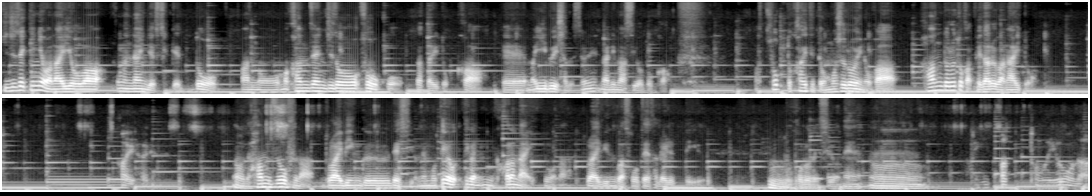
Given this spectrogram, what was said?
記事的には内容はそんなにないんですけど、あのまあ、完全自動走行だったりとか、えーまあ、EV 車ですよね、なりますよとか、まあちょっと書いてて面白いのが、ハンドルとかペダルがないと。はいはい。なので、ハンズオフなドライビングですよね。もう手を手がにかからないようなドライビングが想定されるっていううんと。ころですよね。うん。iPad のような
